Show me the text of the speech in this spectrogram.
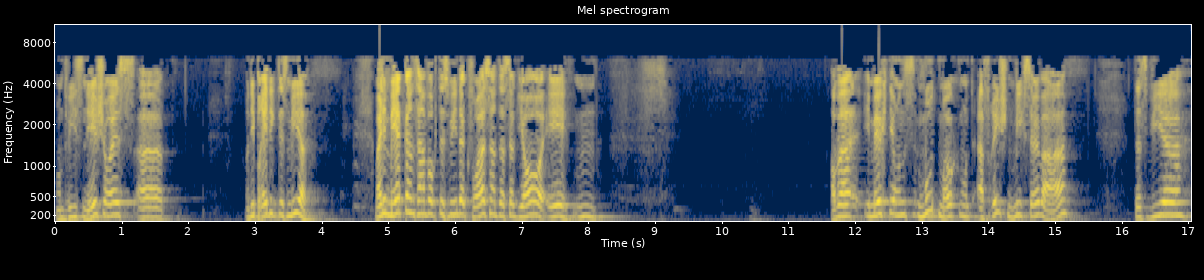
und wissen eh schon alles, äh, und ich predige das mir. Weil ich merke ganz einfach, dass wir in der Gefahr sind, dass ich sage, ja, eh, mh, hm, Aber ich möchte uns Mut machen und erfrischen, mich selber auch, dass wir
